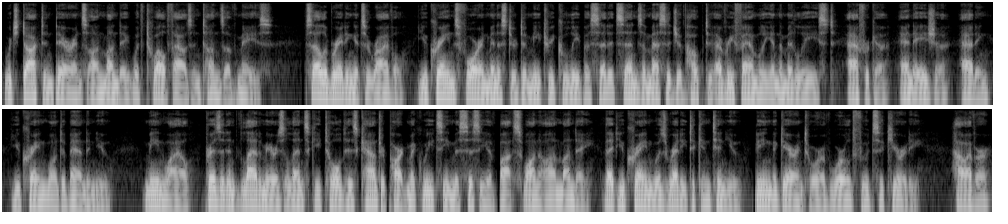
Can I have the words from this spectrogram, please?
which docked in Derince on Monday with 12,000 tons of maize. Celebrating its arrival, Ukraine's foreign minister Dmitry Kuleba said it sends a message of hope to every family in the Middle East, Africa, and Asia, adding, Ukraine won't abandon you. Meanwhile, President Vladimir Zelensky told his counterpart Mokgweetsi Masisi of Botswana on Monday that Ukraine was ready to continue being the guarantor of world food security. However,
